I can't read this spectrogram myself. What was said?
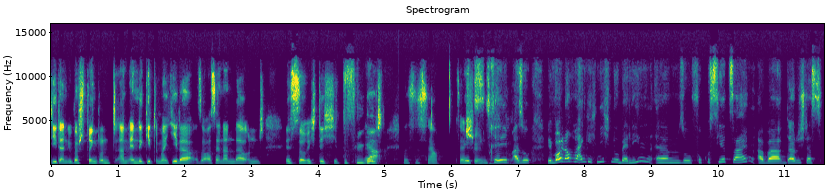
die dann überspringt. Und am Ende geht immer jeder so auseinander und ist so richtig beflügelt. Ja. Das ist ja sehr schön. Extrem. Also wir wollen auch eigentlich nicht nur Berlin ähm, so fokussiert sein, aber dadurch, dass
